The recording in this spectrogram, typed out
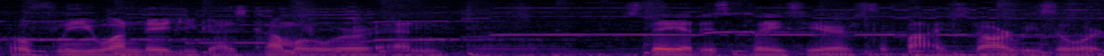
Hopefully one day you guys come over and stay at this place here. It's a five-star resort.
